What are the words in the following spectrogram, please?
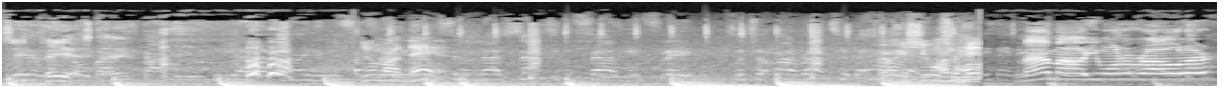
She's pissed, dude. You're my dad. Hey, she wants to hang. Mamo, you want a roller?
